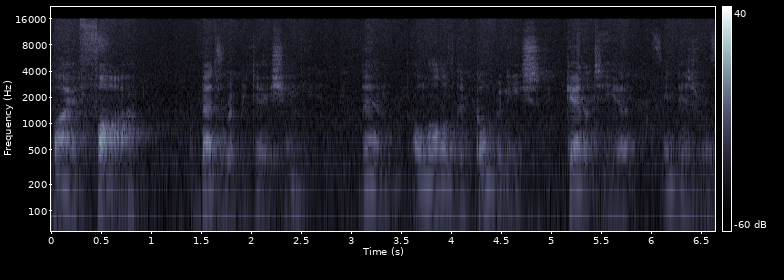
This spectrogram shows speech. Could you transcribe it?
by far a better reputation than a lot of the companies gathered here in this room.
